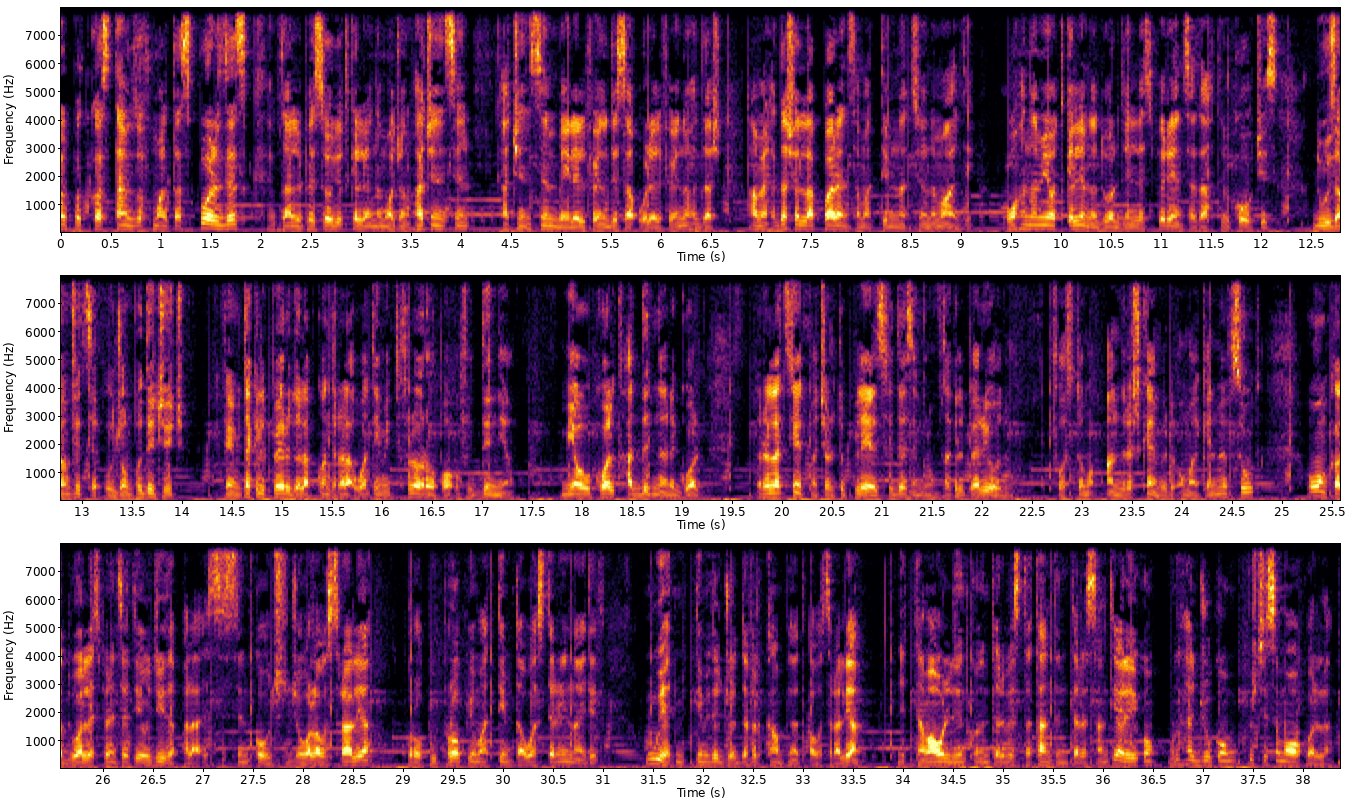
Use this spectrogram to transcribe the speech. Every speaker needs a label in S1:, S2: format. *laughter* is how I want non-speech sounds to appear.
S1: L-podcast Times of Malta Sports Desk, f'dan l-episodju tkellimna ma' John Hutchinson. Hutchinson bejn l-2009 u l-2011 għamel 11 l-apparenza ma' tim nazzjoni Malti. U aħna miegħu tkellimna dwar din l-esperjenza taħt il-coaches Dusan Fitzer u John Podicic fejn f'dak il-periodu lab kontra l-aqwa timit fl-Ewropa u fid-dinja. Miegħu wkoll tħaddidna rigward relazzjoniet ma' ċertu players fid-dressing room f'dak il-perjodu fostom Andres Kember u Michael Mifsud u anka dwar l-esperienza tiegħu ġdida bħala assistant coach ġewwa l-Awstralja propju propju ma' tim ta' Western United u wieħed mit-timi il-ġodda fil-kampjonat Awstraljan. Nittamaw li nkun intervista tant interessanti għalikom u nħedġukom biex tisimgħu kollha.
